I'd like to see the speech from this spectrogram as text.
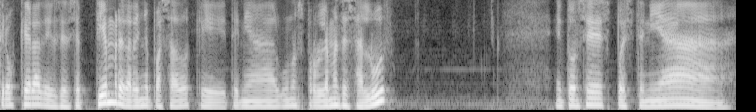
creo que era desde septiembre del año pasado que tenía algunos problemas de salud. Entonces, pues tenía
